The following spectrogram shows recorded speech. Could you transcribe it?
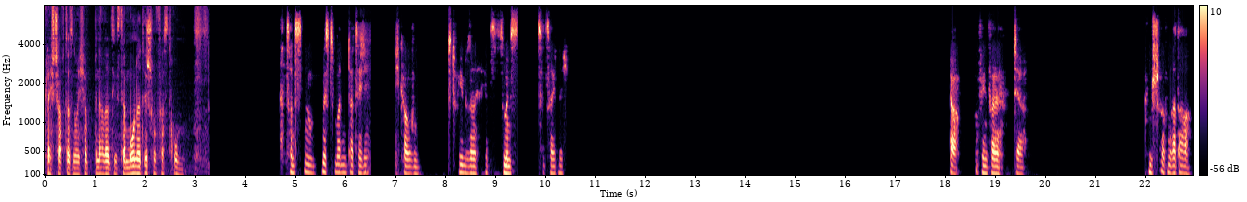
Vielleicht schafft das noch. Ich hab, bin allerdings, der Monat ist schon fast rum. Ansonsten müsste man tatsächlich kaufen. Stream ist jetzt zumindest zur Zeit nicht. Ja, auf jeden Fall der auf dem Radar.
